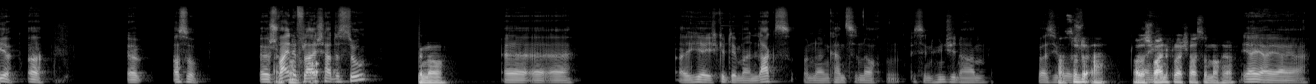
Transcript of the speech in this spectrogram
Hier, ah. Äh, achso. Äh, Schweinefleisch hattest du? Genau. Äh, äh, äh. äh, Hier, ich gebe dir mal einen Lachs und dann kannst du noch ein bisschen Hühnchen haben. Ich weiß nicht, Hast was du, da, ah, aber das. Schweinefleisch hast du noch, ja? Ja, ja, ja, ja.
